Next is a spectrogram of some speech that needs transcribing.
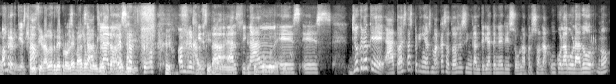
hombre orquesta. Solucionador de problemas, hombre Claro, exacto. hombre orquesta. Al final, es, es, Yo creo que a todas estas pequeñas marcas, a todas les encantaría tener eso, una persona, un colaborador, ¿no?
